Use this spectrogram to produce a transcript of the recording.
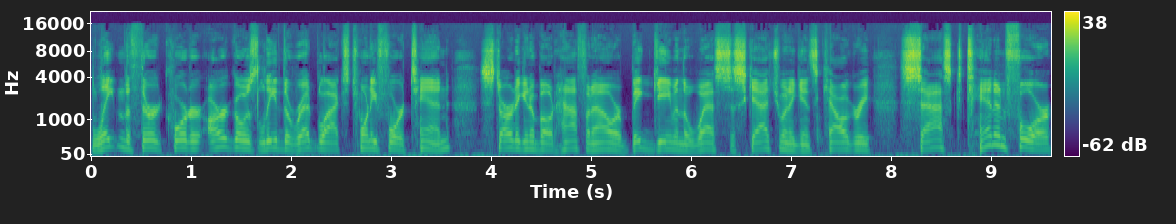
late in the third quarter, Argos lead the Red Blacks 24 10. Starting in about half an hour, big game in the West. Saskatchewan against Calgary. Sask 10 and 4.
